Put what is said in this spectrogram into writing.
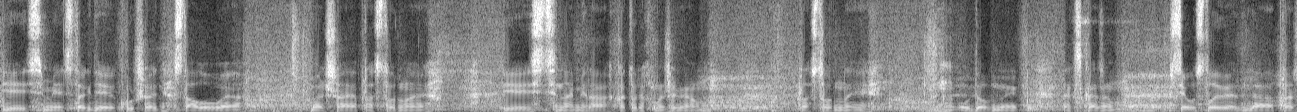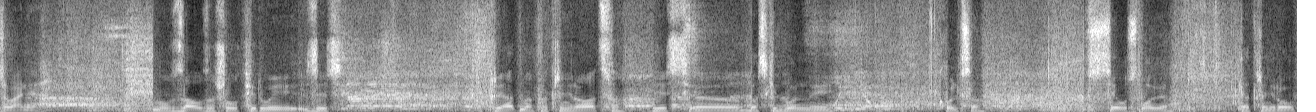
есть место, где кушать, столовая, большая, просторная, есть номера, в которых мы живем, просторные, удобные, так скажем, все условия для проживания. Ну, в зал зашел впервые, здесь приятно потренироваться, есть э, баскетбольные кольца, все условия для тренировок.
